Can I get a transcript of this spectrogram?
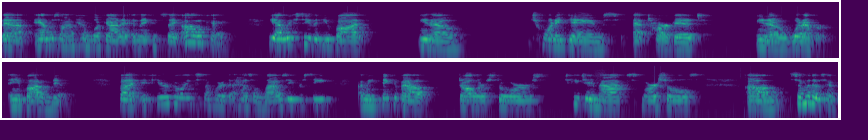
that Amazon can look at it and they can say, oh, okay, yeah, we see that you bought, you know, 20 games at Target, you know, whatever, and you bought them new. But if you're going somewhere that has a lousy receipt, I mean, think about dollar stores, TJ Maxx, Marshalls. Um, some of those have,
